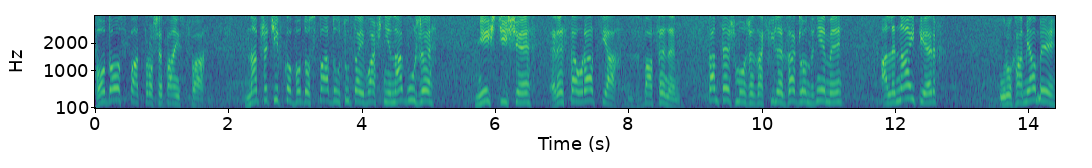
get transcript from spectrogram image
wodospad, proszę Państwa. Naprzeciwko wodospadu, tutaj właśnie na górze, mieści się restauracja z basenem. Tam też może za chwilę zaglądniemy, ale najpierw uruchamiamy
